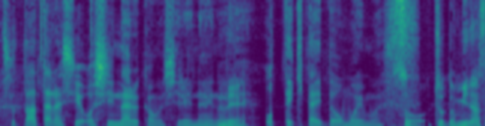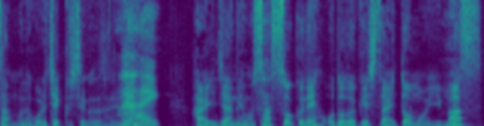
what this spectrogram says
ちょっと新しい推しになるかもしれないので、ね。追っていきたいと思います。う。そう、ちょっと皆さんもね、これチェックしてくださいね。はいはい、じゃあね、もう早速ね、お届けしたいと思います。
